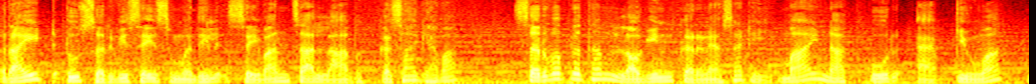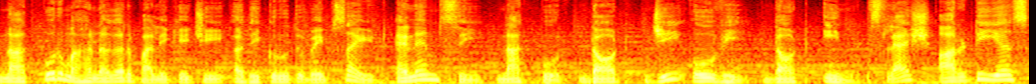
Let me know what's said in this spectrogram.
राईट टू सर्व्हिसेस मधील सेवांचा लाभ कसा घ्यावा? सर्वप्रथम लॉग इन करण्यासाठी माय नागपूर ॲप किंवा नागपूर महानगरपालिकेची अधिकृत website N M C Nagpur dot G O V dot in slash R T S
